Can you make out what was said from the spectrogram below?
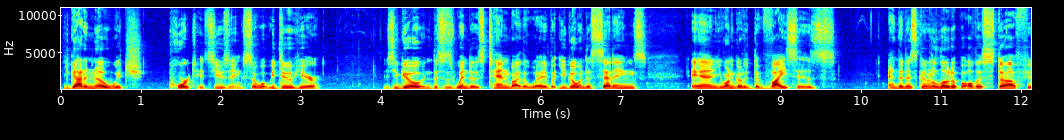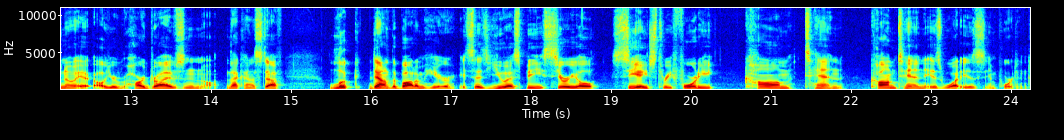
you got to know which port it's using. So what we do here is you go, and this is Windows 10 by the way, but you go into settings and you want to go to devices and then it's going to load up all this stuff, you know, eh, all your hard drives and that kind of stuff. Look down at the bottom here. It says USB serial CH340 COM10. COM10 is what is important.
